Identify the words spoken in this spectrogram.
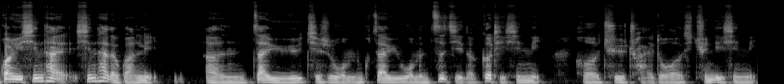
关于心态心态的管理，嗯，在于其实我们在于我们自己的个体心理和去揣度群体心理。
